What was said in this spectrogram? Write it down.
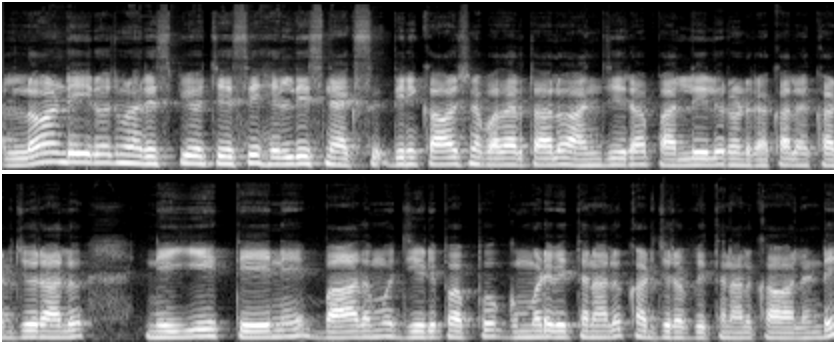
హలో అండి ఈరోజు మన రెసిపీ వచ్చేసి హెల్దీ స్నాక్స్. దీనికి కావాల్సిన పదార్థాలు అంజీరా పల్లీలు రెండు రకాల ఖర్జూరాలు నెయ్యి తేనె బాదము జీడిపప్పు గుమ్మడి విత్తనాలు ఖర్జూరపు విత్తనాలు కావాలండి.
